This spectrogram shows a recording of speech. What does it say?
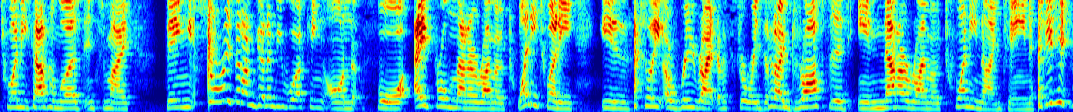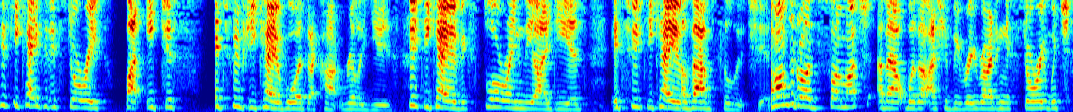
20,000 words into my thing. The story that I'm going to be working on for April NaNoWriMo 2020 is actually a rewrite of a story that I drafted in NaNoWriMo 2019. I did hit 50k for this story, but it just it's 50k of words I can't really use. 50k of exploring the ideas. It's 50k of absolute shit. I've understood so much about whether I should be rewriting a story, which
